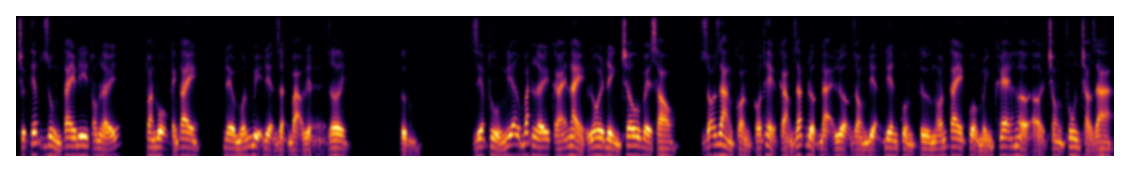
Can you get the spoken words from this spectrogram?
trực tiếp dùng tay đi tóm lấy, toàn bộ cánh tay đều muốn bị điện giật bạo liệt rơi. Ừng diệp thủ nghĩa bắt lấy cái này lôi đỉnh châu về sau, rõ ràng còn có thể cảm giác được đại lượng dòng điện điên cuồng từ ngón tay của mình khe hở ở trong phun trào ra.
